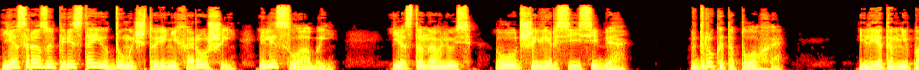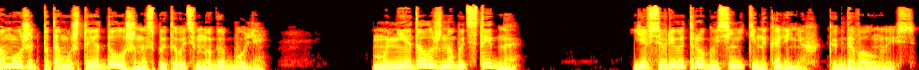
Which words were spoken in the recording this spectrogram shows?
я сразу перестаю думать, что я нехороший или слабый. Я становлюсь лучшей версией себя. Вдруг это плохо? Или это мне поможет, потому что я должен испытывать много боли? Мне должно быть стыдно. Я все время трогаю синяки на коленях, когда волнуюсь.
